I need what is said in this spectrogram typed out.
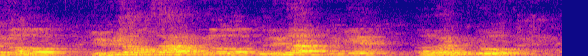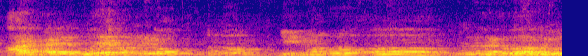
ತಿನ್ನೋದು ವಿಪರೀತ ಮಾಂಸಾಹಾರ ತಿನ್ನೋದು ಇದರಿಂದ ನಿಮಗೆ ಆ, ಇದು ಹಾರ್ಟ್ ಕಾಯಿಲೆ ಹೃದಯ ತೊಂದರೆಗಳು ಮತ್ತು ಬಿ ಪಿ ಮತ್ತು ಆ, ರಕ್ತದ ಇದು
